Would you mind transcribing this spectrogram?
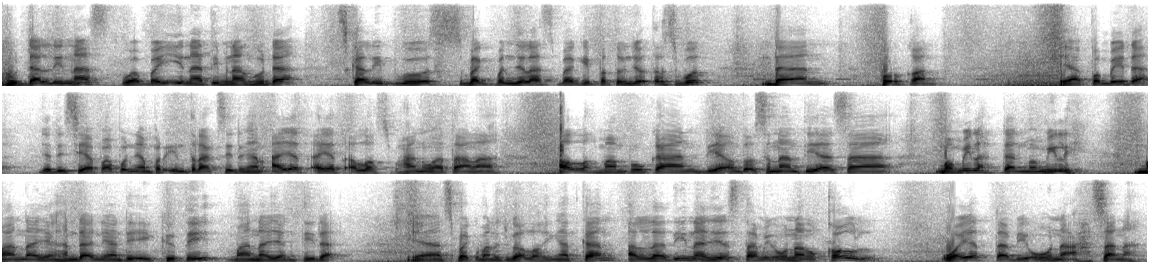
Hudal linas wa bayyinati minal huda sekaligus sebagai penjelas bagi petunjuk tersebut dan furqan. Ya pembeda jadi siapa pun yang berinteraksi dengan ayat-ayat Allah Subhanahu wa taala Allah mampukan dia untuk senantiasa memilah dan memilih mana yang hendaknya diikuti mana yang tidak. Ya sebagaimana juga Allah ingatkan alladzina yastami'unal qaul wa yattabi'una ahsana.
